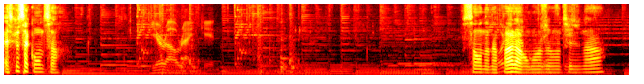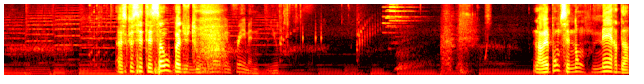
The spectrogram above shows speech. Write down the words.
Est-ce que ça compte ça? Ça on en a pas, la romange de Montezuma. Est-ce que c'était ça ou pas du tout? La réponse est non. Merde.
